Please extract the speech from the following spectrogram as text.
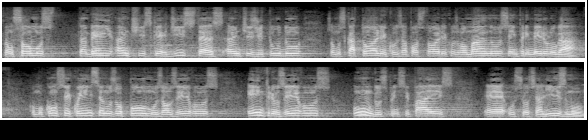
Não somos também anti-esquerdistas, antes de tudo, somos católicos, apostólicos, romanos em primeiro lugar. Como consequência, nos opomos aos erros entre os erros, um dos principais é o socialismo,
